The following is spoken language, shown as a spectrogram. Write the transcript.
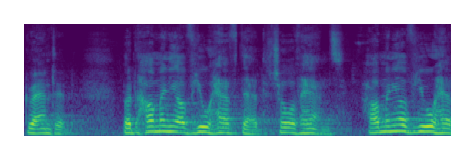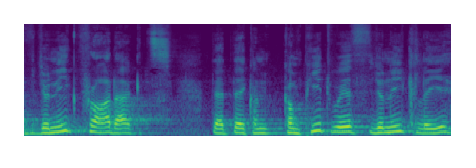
granted. But how many of you have that? Show of hands. How many of you have unique products that they can compete with uniquely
